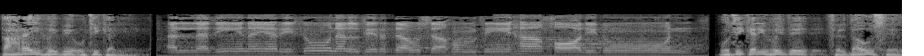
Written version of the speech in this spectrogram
তাহারাই হইবে অধিকারী الذين يرثون الفردوس هم فيها خالدون অধিকারী হইবে ফেরদাউসের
